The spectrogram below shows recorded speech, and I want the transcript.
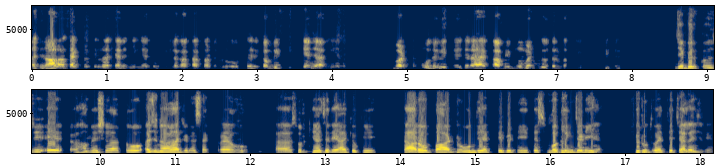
ਅਜਨਾਲਾ ਸੈਕਟਰ ਕਿੰਨਾ ਚੈਲੰਜਿੰਗ ਹੈ ਕਿਉਂਕਿ ਲਗਾਤਾਰ ਤੁਹਾਡੇ ਵੱਲੋਂ ਉੱਥੇ ਰਿਕਵਰੀ ਕੀਤੀਆਂ ਜਾ ਰਹੀਆਂ ਨੇ। ਬਟ ਉਹਦੇ ਵਿੱਚ ਜਿਹੜਾ ਹੈ ਕਾਫੀ ਮੂਵਮੈਂਟ ਵੱਧਦੀ ਹੈ ਜੀ ਬਿਲਕੁਲ ਜੀ ਇਹ ਹਮੇਸ਼ਾ ਤੋਂ ਅਜਨਾਲਾ ਜਿਹੜਾ ਸੈਕਟਰ ਹੈ ਉਹ ਅਹ, ਸੁਰਖੀਆਂ 'ਚ ਰਿਹਾ ਕਿਉਂਕਿ ਕਾਰੋਬਾਰ ਡਰੋਨ ਦੀ ਐਕਟੀਵਿਟੀ ਤੇ ਸਮਗਲਿੰਗ ਜਿਹੜੀ ਹੈ ਸ਼ੁਰੂ ਤੋਂ ਇੱਥੇ ਚੈਲੰਜ ਰਿਹਾ।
